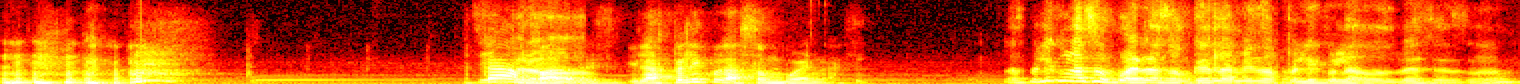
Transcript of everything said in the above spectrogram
Estaban pero padres. Y las películas son buenas. las películas son buenas, aunque es la misma película dos veces, ¿no?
